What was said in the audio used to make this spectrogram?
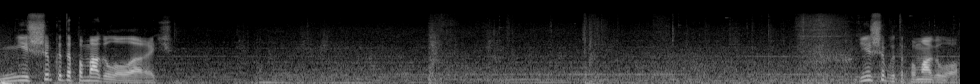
Не шибко-то помогло, Ларыч. Не шибко-то помогло.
